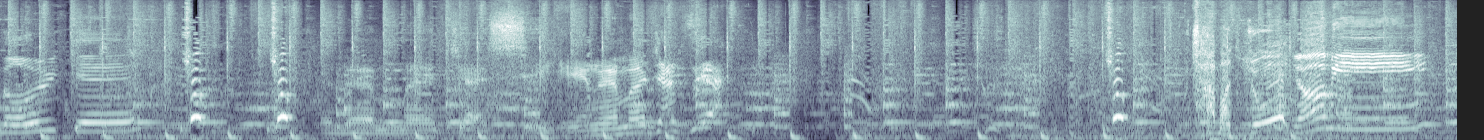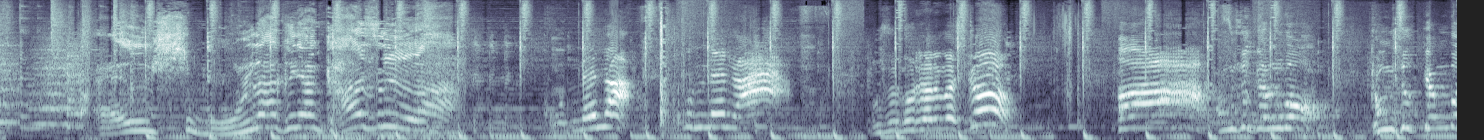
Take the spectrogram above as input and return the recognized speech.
넣을게. 이놈의 자식, 이놈의 자식! 잡았죠? 야미. 에이씨 몰라 그냥 가즈아 혼내놔! 혼내놔! 무슨 소리 하는 것이가? 경숙병보 경숙병보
